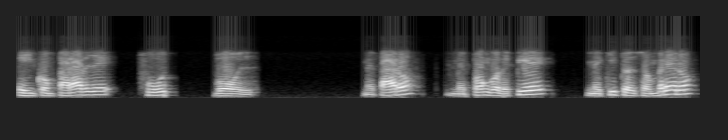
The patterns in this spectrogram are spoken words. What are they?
e incomparable fútbol. Me paro, me pongo de pie, me quito el sombrero,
